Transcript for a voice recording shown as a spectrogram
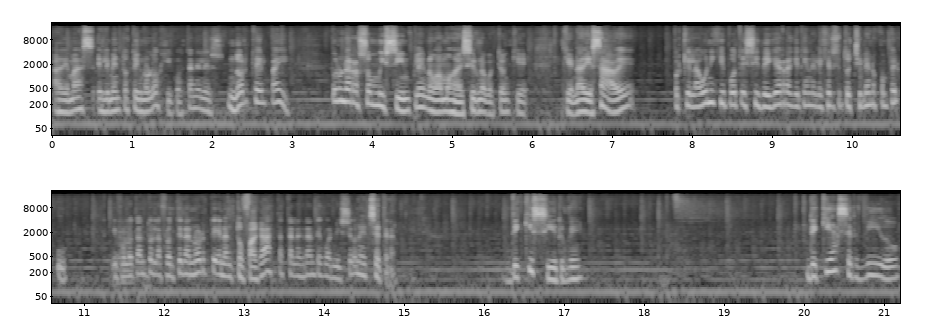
además, elementos tecnológicos. Están en el norte del país. Por una razón muy simple, no vamos a decir una cuestión que, nadie sabe, porque la única hipótesis de guerra que tiene el ejército chileno es con Perú. Y por lo mm. tanto en la frontera norte, en Antofagasta, están las grandes guarniciones, etc. ¿De qué sirve? ¿De qué ha servido,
